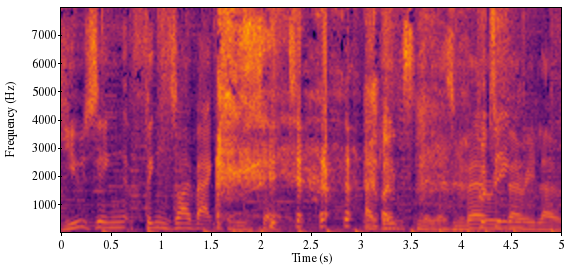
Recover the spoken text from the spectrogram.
Using things I've actually said against me is very, Putting very low.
